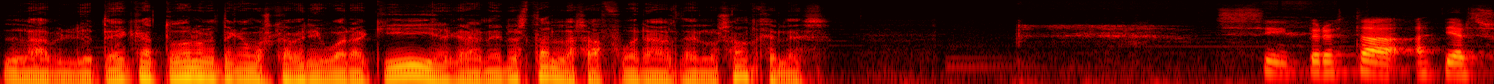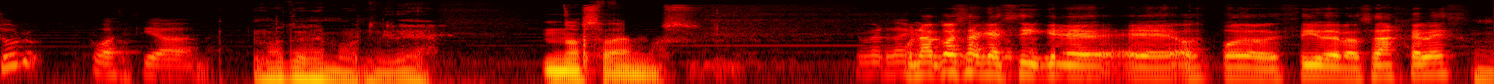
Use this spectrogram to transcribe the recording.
la biblioteca, todo lo que tengamos que averiguar aquí, y el granero está en las afueras de Los Ángeles. Sí, pero está hacia el sur o hacia. No tenemos ni idea. No sabemos. Una cosa que sí que eh, os puedo decir de Los Ángeles Mm.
